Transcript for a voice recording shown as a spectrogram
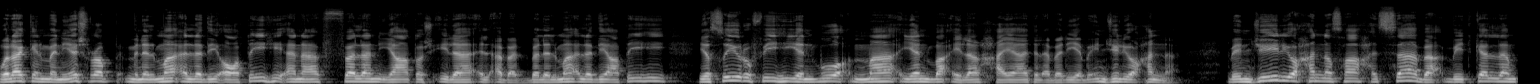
ولكن من يشرب من الماء الذي أعطيه أنا فلن يعطش إلى الأبد. بل الماء الذي أعطيه يصير فيه ينبوع ماء ينبع إلى الحياة الأبدية. بإنجيل يوحنا. بإنجيل يوحنا صاح السابع بيتكلم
